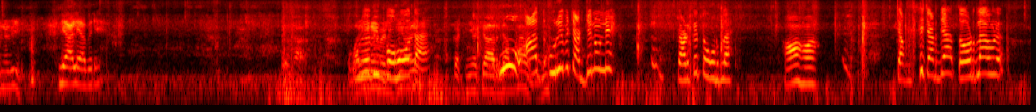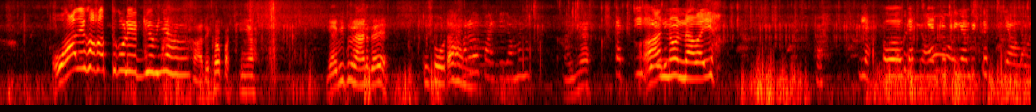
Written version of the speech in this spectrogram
ਆੜੋ ਨੇ ਵੀ। ਲਿਆ ਲਿਆ ਵੀਰੇ। ਉਰੇ ਵੀ ਬਹੁਤ ਹੈ ਇਕੱਠੀਆਂ ਚਾਰ ਉਹ ਆ ਉਰੇ पे ਚੜ ਜੇ ਉਹਨੇ। ਚੜ ਕੇ ਤੋੜ ਲੈ। ਹਾਂ ਹਾਂ। ਚੜ ਕੇ ਚੜ ਜਾ ਤੋੜ ਲੈ ਹੁਣ। ਉਹ ਆ ਦੇਖ ਹੱਥ ਕੋਲੇ ਲੱਗੀ ਹੋਈਆਂ ਆ ਦੇਖੋ ਪੱਕੀਆਂ। ਇਹ ਵੀ ਤੂੰ ਰਹਿਣ ਦੇ। ਤੂੰ ਛੋਟਾ ਹੈ ਪਰ ਪੰਜ ਜਾਮਨ ਹੈਗੀਆਂ ਕੱਚੀ ਆ ਨੋ ਨਾ ਬਾਈ ਲੈ ਉਹ ਕੱਚੀਆਂ ਟੁੱਟੀਆਂ ਵੀ ਕੱਚੀਆਂ ਹੋਣ।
